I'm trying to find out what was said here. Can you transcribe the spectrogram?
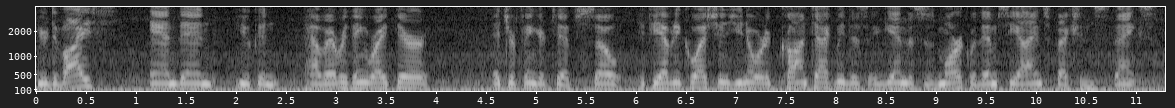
your device and then you can have everything right there at your fingertips. So if you have any questions, you know where to contact me. This Again, this is Mark with MCI Inspections. Thanks.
